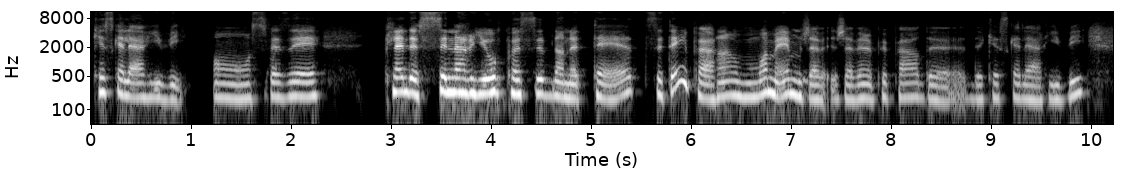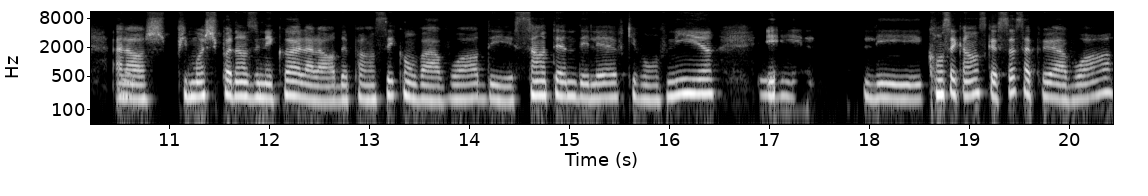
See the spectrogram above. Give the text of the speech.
qu'est-ce qu'elle allait arriver? On se faisait plein de scénarios possibles dans notre tête. C'était épeurant. Moi-même, j'avais un peu peur de, de qu'est-ce qu'elle allait arriver. Alors, puis moi, je suis pas dans une école, alors de penser qu'on va avoir des centaines d'élèves qui vont venir et les conséquences que ça, ça peut avoir.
